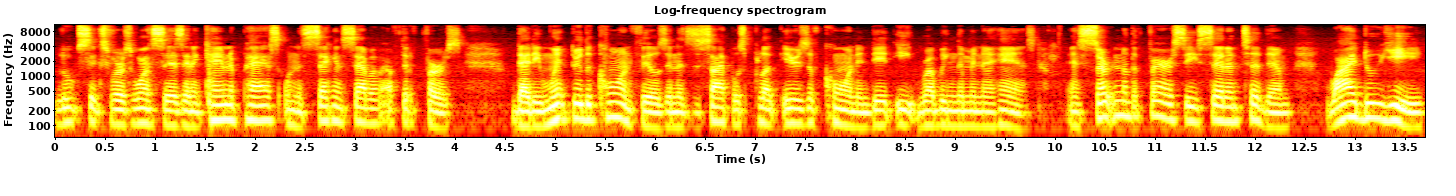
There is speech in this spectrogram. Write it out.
Luke 6, verse 1 says, And it came to pass on the second Sabbath after the first, that he went through the cornfields, and his disciples plucked ears of corn and did eat, rubbing them in their hands. And certain of the Pharisees said unto them, Why do ye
